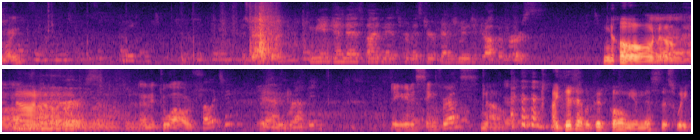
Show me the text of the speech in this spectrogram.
Maureen? Mr. Ackerman. Can we agendize five minutes for Mr. Benjamin to drop a verse? No, Oh, no, yeah, no, uh-huh. no, Only two hours. Poetry? Yeah. Rapping? Are you gonna sing for us? no. Yeah. I did have a good poem you missed this week.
